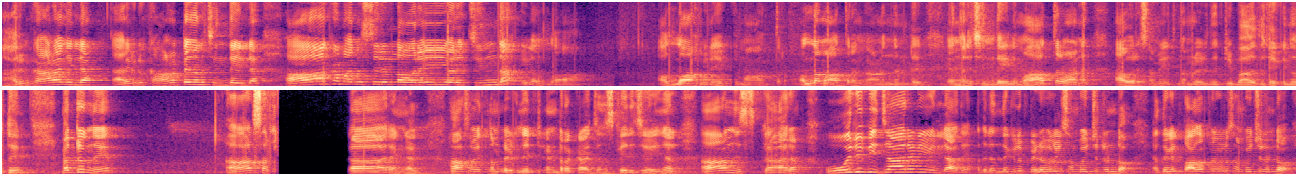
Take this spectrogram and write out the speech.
ആരും കാണാനില്ല. ആരെങ്കിലും കാണട്ടെ എന്നുള്ള ചിന്തയില്ല. ആകെ മനസ്സിലുള്ള ഒരേ ഒരു ചിന്ത ഇലല്ലാ അള്ളാഹുവിലേക്ക് മാത്രം അല്ല മാത്രം കാണുന്നുണ്ട് എന്നൊരു ചിന്തയിൽ മാത്രമാണ് ആ ഒരു സമയത്ത് നമ്മൾ എഴുന്നേറ്റ് ബാധിച്ചിരിക്കുന്നത് മറ്റൊന്ന് ആ സമയം നിസ്കാരങ്ങൾ ആ സമയത്ത് നമ്മൾ എഴുന്നേറ്റ് രണ്ടര കാഴ്ച നിസ്കരിച്ചു കഴിഞ്ഞാൽ ആ നിസ്കാരം ഒരു വിചാരണയും ഇല്ലാതെ അതിൽ എന്തെങ്കിലും പിഴവുകൾ സംഭവിച്ചിട്ടുണ്ടോ? എന്തെങ്കിലും പാകപ്പിഴവുകൾ സംഭവിച്ചിട്ടുണ്ടോ?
